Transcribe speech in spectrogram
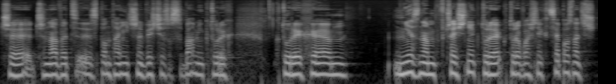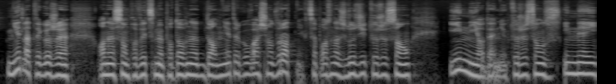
czy, czy nawet y, spontaniczne wyjście z osobami, których, których nie znam wcześniej, które, które właśnie chcę poznać nie dlatego, że one są powiedzmy podobne do mnie, tylko właśnie odwrotnie. Chcę poznać ludzi, którzy są inni ode mnie, którzy są z innej,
